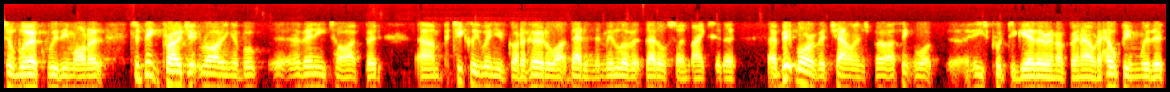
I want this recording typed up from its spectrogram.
to work with him on it. It's a big project writing a book uh, of any type, but um, particularly when you've got a hurdle like that in the middle of it, that also makes it a, a bit more of a challenge. But I think what uh, he's put together, and I've been able to help him with it,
